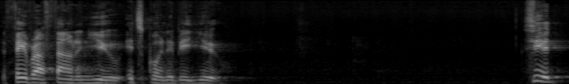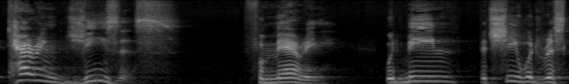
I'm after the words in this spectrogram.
The favor I found in you, it's going to be you. See, carrying Jesus for Mary would mean that she would risk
